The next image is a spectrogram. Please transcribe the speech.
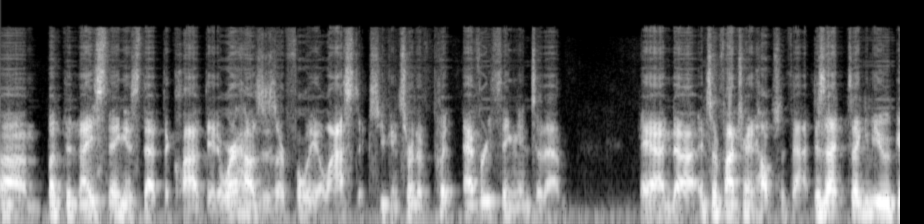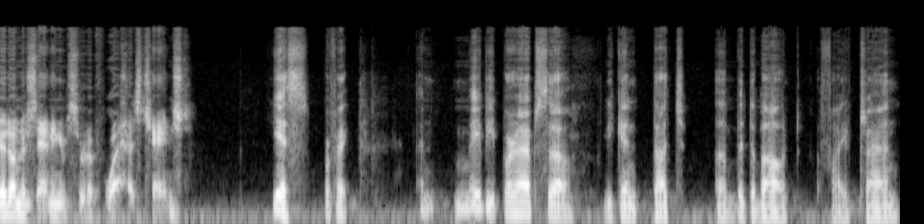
um, but the nice thing is that the cloud data warehouses are fully elastic. So you can sort of put everything into them. And, uh, and so Fivetran helps with that. Does that, does that give you a good understanding of sort of what has changed? Yes, perfect. And maybe perhaps uh, we can touch a bit about Fivetran.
